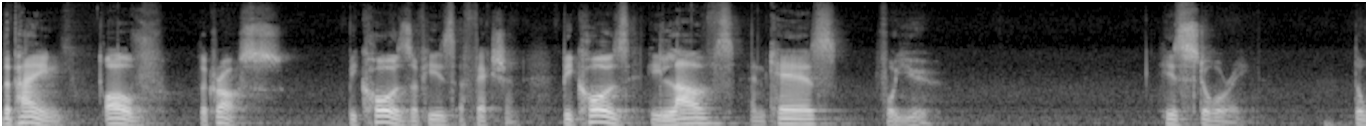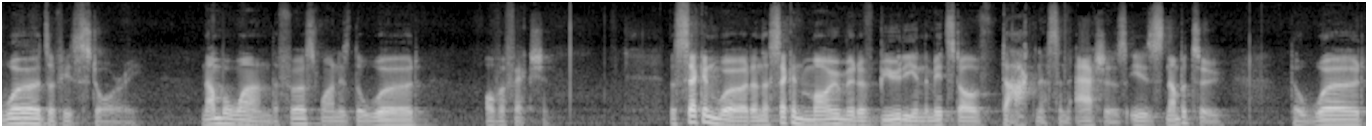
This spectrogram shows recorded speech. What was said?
the pain of the cross because of his affection, because he loves and cares for you. His story, the words of his story. Number one, the first one is the word of affection. The second word and the second moment of beauty in the midst of darkness and ashes is number two, the word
